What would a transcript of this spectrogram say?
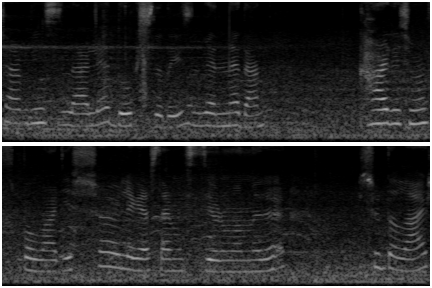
arkadaşlar bugün sizlerle Doğu ve neden? Kardeşimin futbol var diye şöyle göstermek istiyorum onları. Şuradalar.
